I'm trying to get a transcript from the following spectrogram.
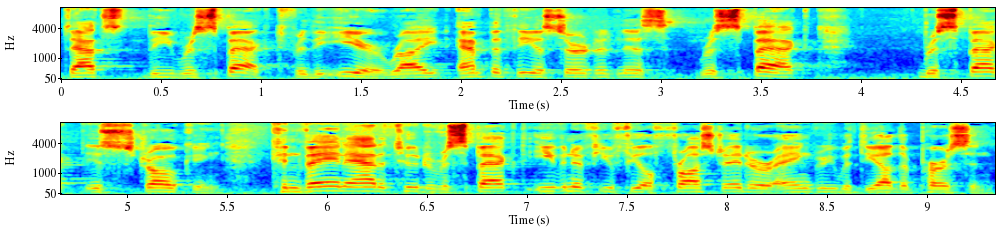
that's the respect for the ear, right? Empathy, assertiveness, respect. Respect is stroking. Convey an attitude of respect even if you feel frustrated or angry with the other person.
